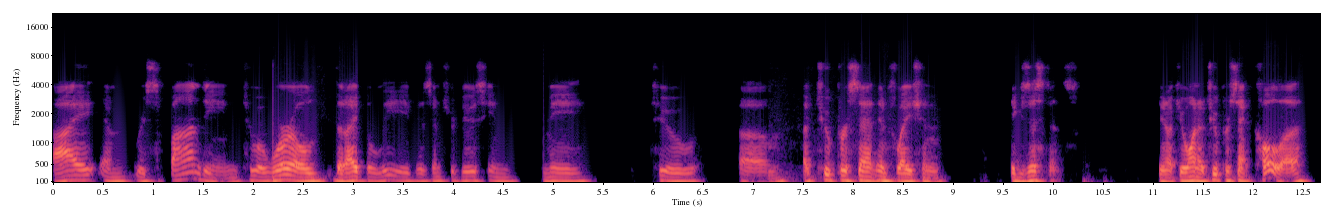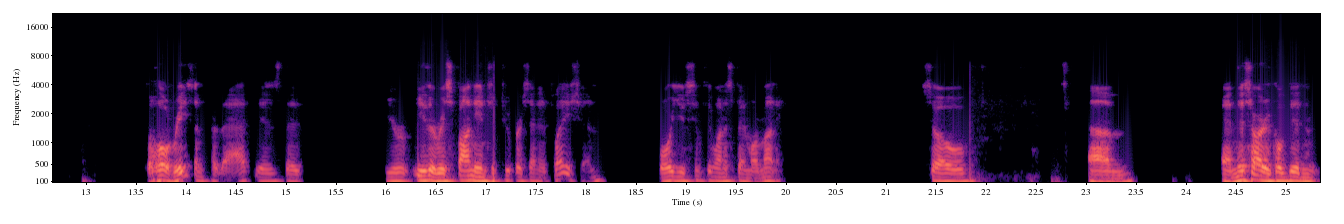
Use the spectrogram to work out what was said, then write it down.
I am responding to a world that I believe is introducing me to um, a 2% inflation existence. You know, if you want a 2% COLA, the whole reason for that is that you're either responding to 2% inflation or you simply want to spend more money. So, um, and this article didn't,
